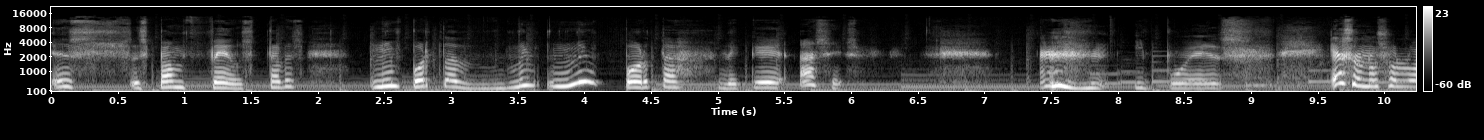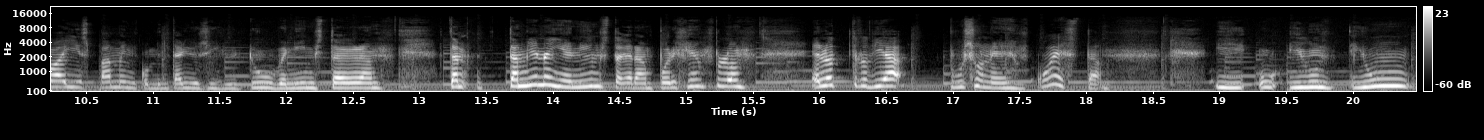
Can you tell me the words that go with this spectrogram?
es spam feo, ¿sabes? No importa no, no importa de qué haces. y pues eso no solo hay spam en comentarios en YouTube, en Instagram, también hay en Instagram. Por ejemplo, el otro día puse una encuesta y, y, un, y un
